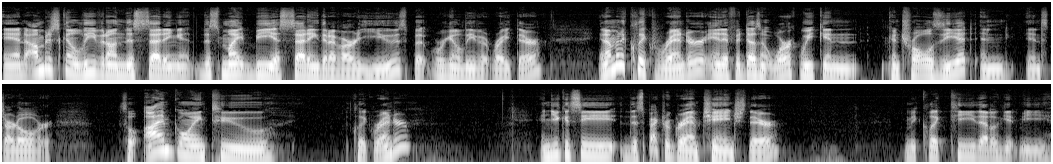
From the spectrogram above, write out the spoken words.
and I'm just going to leave it on this setting. This might be a setting that I've already used, but we're going to leave it right there. And I'm going to click render, and if it doesn't work, we can control Z it and, and start over. So I'm going to click render and you can see the spectrogram changed there. Let me click T, that'll get me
